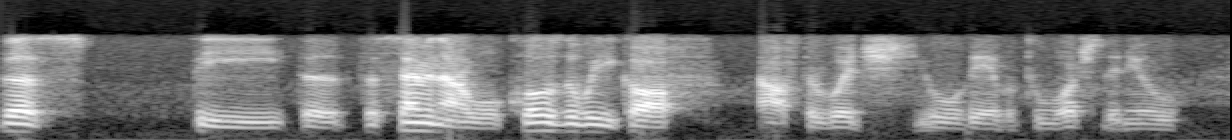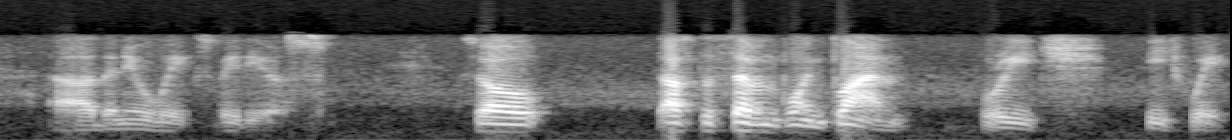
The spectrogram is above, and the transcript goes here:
Thus, the, the, the, seminar will close the week off, after which you will be able to watch the new, uh, the new week's videos. So that's the seven-point plan for each, each week.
